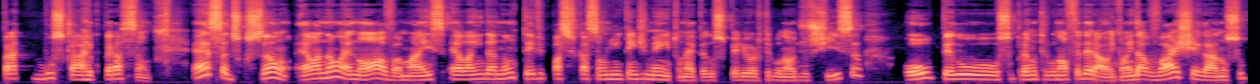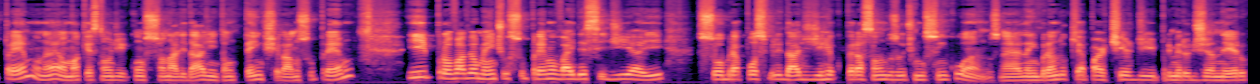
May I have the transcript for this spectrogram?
para buscar a recuperação. Essa discussão, ela não é nova, mas ela ainda não teve pacificação de entendimento, né? Pelo Superior Tribunal de Justiça ou pelo Supremo Tribunal Federal. Então ainda vai chegar no Supremo, né? É uma questão de constitucionalidade, então tem que chegar no Supremo e provavelmente o Supremo vai decidir aí sobre a possibilidade de recuperação dos últimos cinco anos, né? Lembrando que a partir de 1 de janeiro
